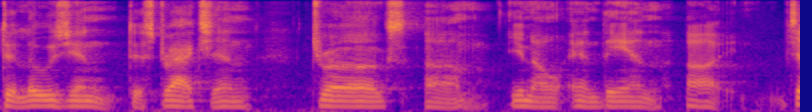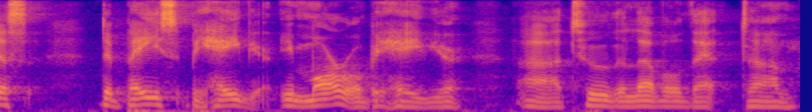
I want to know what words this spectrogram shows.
delusion, distraction, drugs, um, you know, and then uh, just debased behavior, immoral behavior uh, to the level that um,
